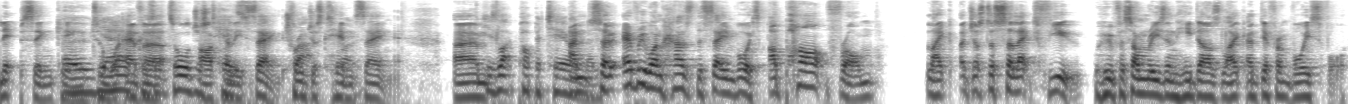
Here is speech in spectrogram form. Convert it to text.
lip syncing Oh, to yeah, whatever it's all just r kelly's saying it's all just him right. saying it he's like puppeteering. and them. so everyone has the same voice apart from like just a select few who for some reason he does like a different voice for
